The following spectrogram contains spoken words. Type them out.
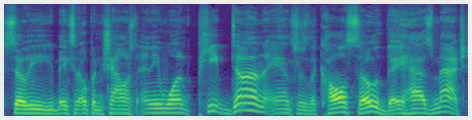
so he makes an open challenge to anyone. Pete Dunne answers the call, so they has match.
